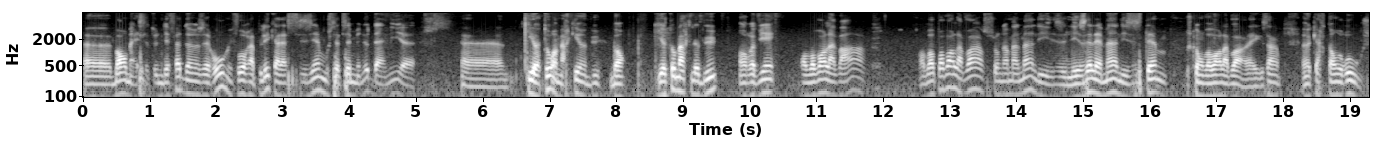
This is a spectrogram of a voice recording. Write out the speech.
Bon, ben, c'est une défaite d'un zéro, mais il faut rappeler qu'à la sixième ou septième minute, Danny, Kyoto a marqué un but. Bon, Kyoto marque le but. On revient. On va voir la VAR. On va pas voir la VAR sur normalement les, éléments, les systèmes où qu'on va voir la VAR. Par exemple, un carton rouge,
